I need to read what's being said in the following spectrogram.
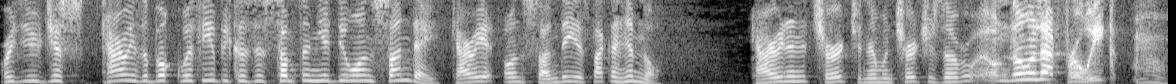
Or do you just carry the book with you because it's something you do on Sunday? Carry it on Sunday, it's like a hymnal. Carry it in the church, and then when church is over, well, I'm doing that for a week. I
